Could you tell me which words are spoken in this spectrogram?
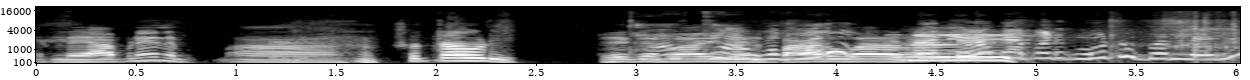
એટલે આપણે ને સતાવડી. ડ્રેગન વાળી પાડું વાળા મોટું બદલે ને?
